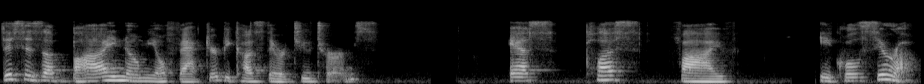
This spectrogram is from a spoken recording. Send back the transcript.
This is a binomial factor because there are two terms. S plus 5 equals 0.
